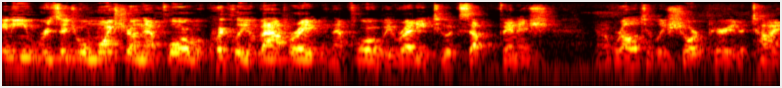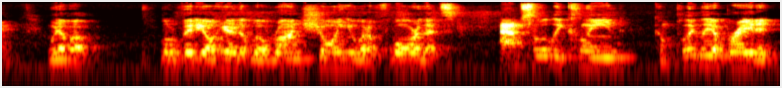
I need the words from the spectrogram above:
any residual moisture on that floor will quickly evaporate and that floor will be ready to accept finish in a relatively short period of time. We have a little video here that we'll run showing you what a floor that's absolutely cleaned, completely abraded,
